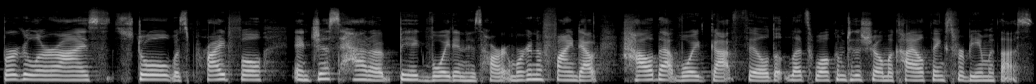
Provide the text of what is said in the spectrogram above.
burglarized, stole, was prideful, and just had a big void in his heart. And we're going to find out how that void got filled. Let's welcome to the show, Mikhail. Thanks for being with us.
